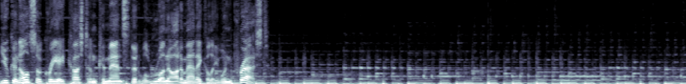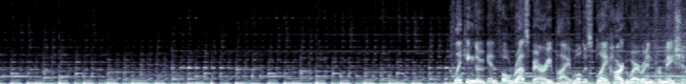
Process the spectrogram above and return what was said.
You can also create custom commands that will run automatically when pressed. Clicking the Info Raspberry Pi will display hardware information.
